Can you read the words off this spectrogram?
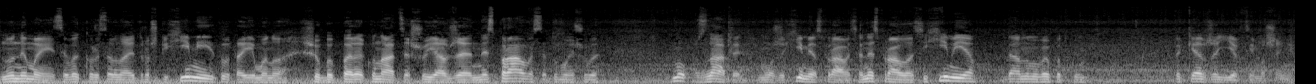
Ну не миється. Використав навіть трошки хімії тут, а іменно, щоб переконатися, що я вже не справився, тому щоб ну, знати, може хімія справиться. Не справилася і хімія в даному випадку. Таке вже є в цій машині.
